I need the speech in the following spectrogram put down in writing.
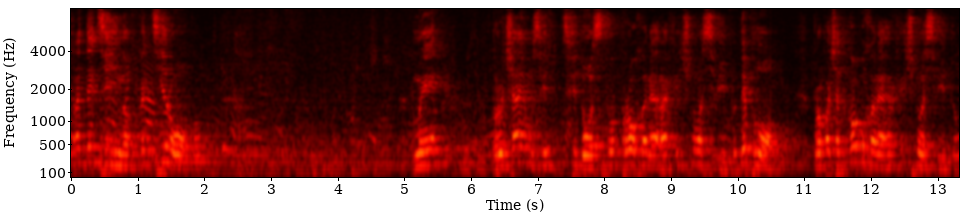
Традиційно в кінці року ми вручаємо свідоцтво про хореографічну освіту, диплом про початкову хореографічну освіту.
